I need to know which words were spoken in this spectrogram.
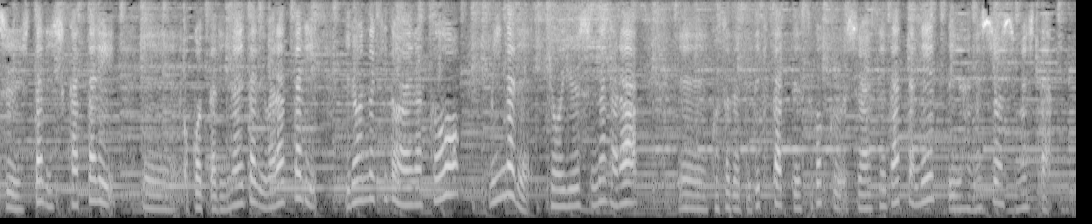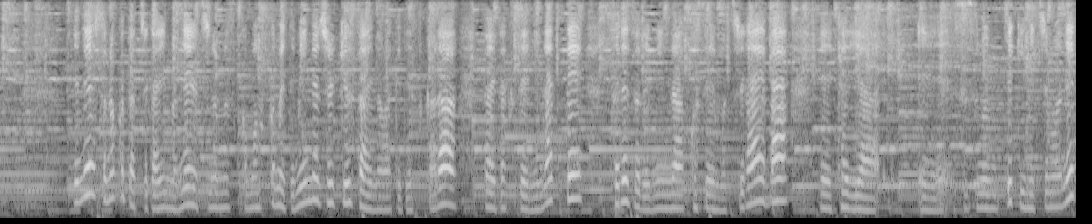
注意したり叱ったり、えー、怒ったり泣いたり笑ったりいろんな喜怒哀楽をみんなで共有しながら、え子育てできたってすごく幸せだったねっていう話をしました。でね、その子たちが今ね、うちの息子も含めてみんな19歳なわけですから、大学生になって、それぞれみんな個性も違えば、えー、キャリアー、進むべき道もね、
